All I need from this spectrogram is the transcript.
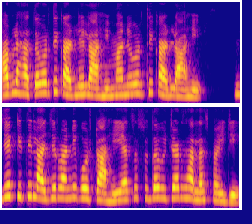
आपल्या हातावरती काढलेला आहे मानेवरती काढला आहे. जे किती लाजीरवाणी गोष्ट आहे याचा सुद्धा विचार झालाच पाहिजे.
